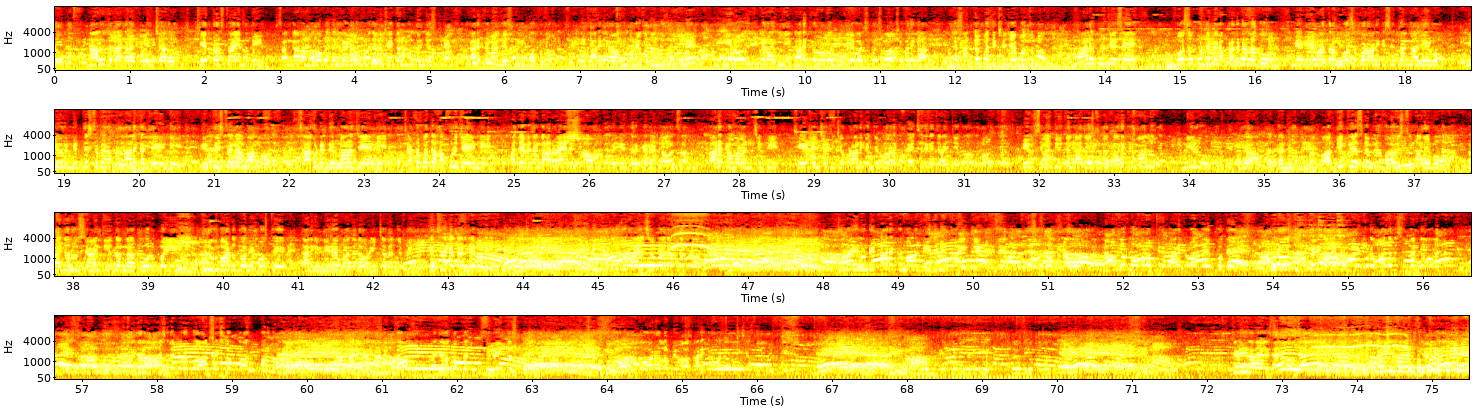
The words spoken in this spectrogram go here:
నాలుగు జిల్లా కలెక్టర్లు ఇచ్చారు. క్షేత్రస్థాయి నుండి సంఘాల బలోపేతం చేయడం ప్రజలు చైతన్యవంతం చేసుకునే కార్యక్రమాలు చేసుకుంటూ పోతున్నాం. ఈ కార్యక్రమాన్ని మనోగతం జరుగుతూనే ఈ రోజు ఇక్కడ ఈ కార్యక్రమంలో ద్వితీయ వర్షకోత్సవం చివరిగా ఒక సంకల్ప దీక్ష చేయబోతున్నాం. పాలకులు చేసే మోసపూరితమైన ప్రకటనలకు మేము ఏమాత్రం మోసపోవడానికి సిద్ధంగా లేవు. మీరు నిర్దిష్టమైన ప్రణాళిక చేయండి. నిర్దిష్టంగా మాకు సాగుటి నిర్మాణం చేయండి. చట్టబద్ధ హక్కులు చేయండి. అదేవిధంగా రాయలసీమ అభివృద్ధి వికేంద్రీకరణ కావాల్సిన కార్యక్రమాలను చెప్పి చేయండి చెప్పి చెప్పడానికి అని చెప్పి వారికి ఒక హెచ్చరిక జారీ చేయబోతున్నాం మేము శాంతియుతంగా చేస్తున్న కార్యక్రమాలు మీరు దాన్ని మా వీక్నెస్గా మీరు భావిస్తున్నారేమో. ప్రజలు శాంతియుతంగా కోల్పోయి తిరుగుబాటుతోనే వస్తే దానికి మీరే బాధ్యత వహించాలని చెప్పి హెచ్చరిక జారీ చేయడానికి కార్యక్రమాలు వీధి వీధిన తీసుకుపోతున్నారు నవంబర్ లోపల మీరు కార్యక్రమాలు చేయకపోతే అమరావతి ముట్టడి కార్యక్రమానికి కూడా ప్రజలు సిద్ధంగా ఉన్నారని చెప్పి ప్రజల ఆశల మేరకు ఆకాంక్షల పాల్గొంటున్నారు ఆ కార్యక్రమాన్ని కూడా ప్రజలతో నిర్ణయం చేసుకుంటాం ఒక వారాల్లో మేము ఆ కార్యక్రమాన్ని అనౌన్స్ చేస్తాం జై రాయలసీమ జై రాయలసీమ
